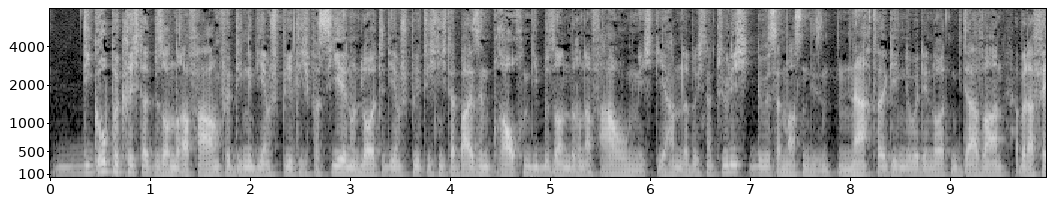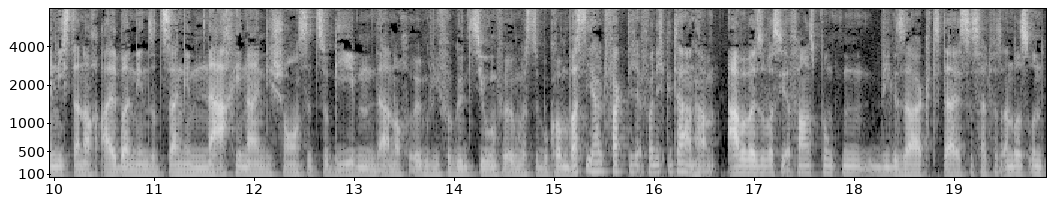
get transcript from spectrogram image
die Gruppe kriegt halt besondere Erfahrungen für Dinge, die am Spieltisch passieren und Leute, die am Spieltisch nicht dabei sind, brauchen die besonderen Erfahrungen nicht. Die haben dadurch natürlich gewissermaßen diesen Nachteil gegenüber den Leuten, die da waren. Aber da fände ich es dann auch albern, denen sozusagen im Nachhinein die Chance zu geben, da noch irgendwie Vergünstigung für irgendwas zu bekommen, was sie halt faktisch einfach nicht getan haben. Aber bei sowas wie Erfahrungspunkten, wie gesagt, da ist das halt was anderes. Und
